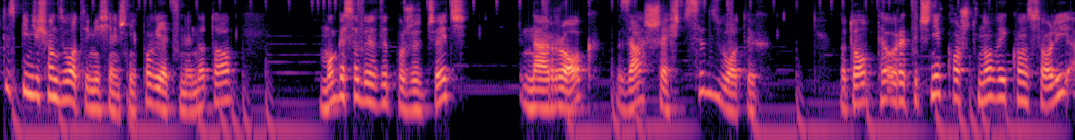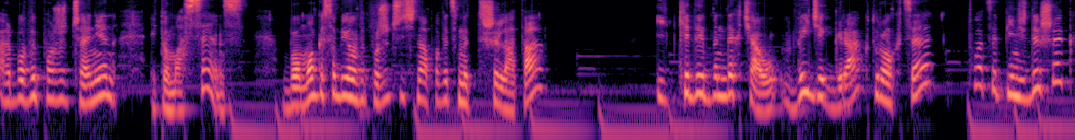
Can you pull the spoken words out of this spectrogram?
to jest 50 zł miesięcznie, powiedzmy, no to mogę sobie wypożyczyć na rok za 600 zł. No to teoretycznie koszt nowej konsoli albo wypożyczenie, i to ma sens, bo mogę sobie ją wypożyczyć na powiedzmy 3 lata i kiedy będę chciał, wyjdzie gra, którą chcę, płacę 5 dyszek,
